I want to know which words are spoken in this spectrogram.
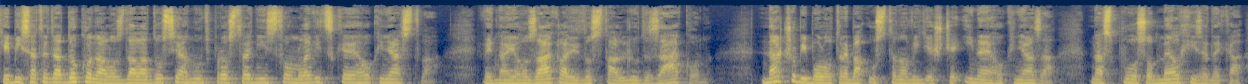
Keby sa teda dokonalosť dala dosiahnuť prostredníctvom levického kňastva, veď na jeho základe dostal ľud zákon, na čo by bolo treba ustanoviť ešte iného kňaza na spôsob Melchizedeka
